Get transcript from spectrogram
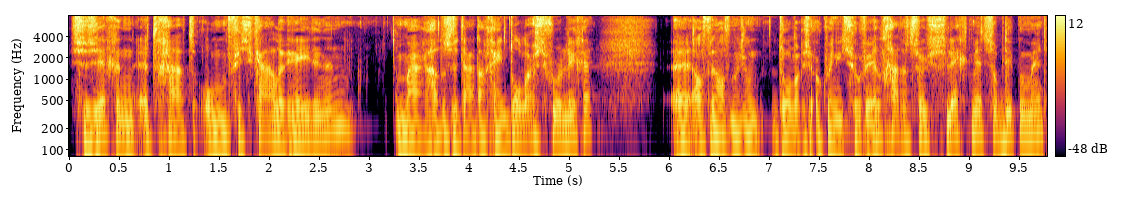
Ze zeggen het gaat om fiscale redenen. Maar hadden ze daar dan geen dollars voor liggen? Uh, 11,5 miljoen dollar is ook weer niet zoveel. Gaat het zo slecht met ze op dit moment?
